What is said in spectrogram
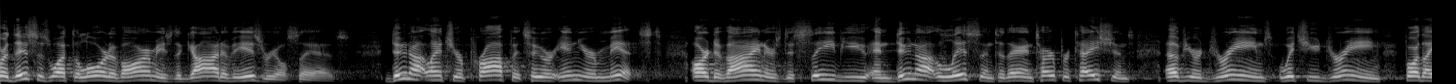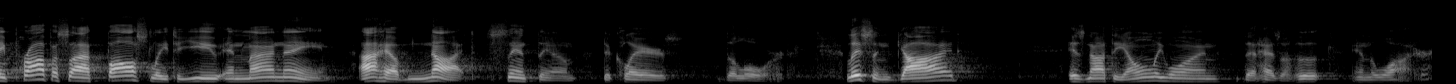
for this is what the Lord of armies, the God of Israel, says Do not let your prophets who are in your midst or diviners deceive you, and do not listen to their interpretations of your dreams which you dream, for they prophesy falsely to you in my name. I have not sent them, declares the Lord. Listen, God is not the only one that has a hook in the water.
